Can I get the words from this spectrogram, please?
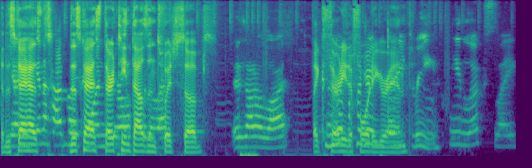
This Yeah, guy has gonna have, this guy has one girl 13,000. Twitch subs. Is that a lot? Like 30 to 40 grand. 133. He looks like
